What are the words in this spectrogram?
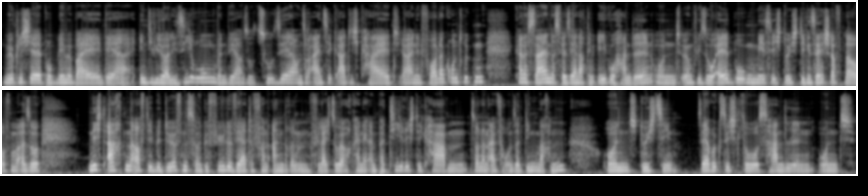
Mögliche Probleme bei der Individualisierung, wenn wir also zu sehr unsere Einzigartigkeit ja in den Vordergrund rücken, kann es sein, dass wir sehr nach dem Ego handeln und irgendwie so ellbogenmäßig durch die Gesellschaft laufen. Also nicht achten auf die Bedürfnisse und Gefühle, Werte von anderen, vielleicht sogar auch keine Empathie richtig haben, sondern einfach unser Ding machen und durchziehen. Sehr rücksichtslos handeln und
